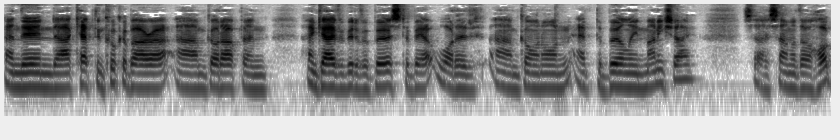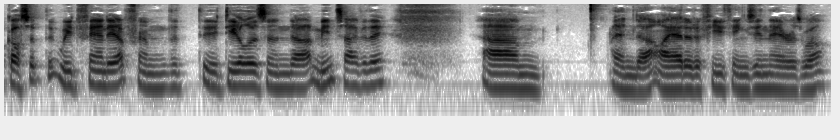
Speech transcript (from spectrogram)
and then uh, Captain Kookaburra um, got up and and gave a bit of a burst about what had um, gone on at the Berlin Money Show. So some of the hot gossip that we'd found out from the, the dealers and uh, mints over there. Um, and uh, I added a few things in there as well.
